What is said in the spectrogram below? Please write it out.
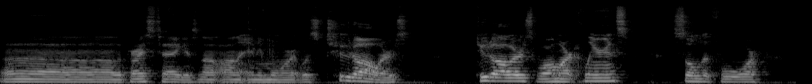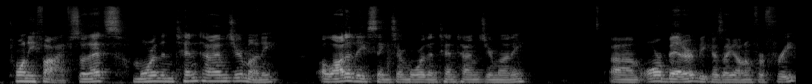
Uh, the price tag is not on it anymore. It was $2. $2 Walmart clearance. Sold it for 25. So that's more than 10 times your money. A lot of these things are more than 10 times your money. Um, or better because I got them for free.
